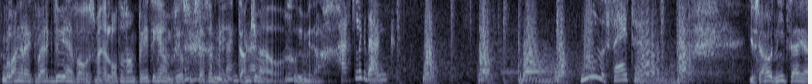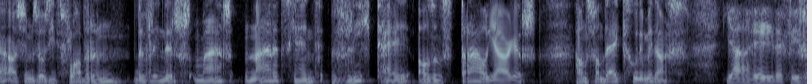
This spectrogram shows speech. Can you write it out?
Belangrijk werk doe jij volgens mij. Lotte van Petegem, veel succes ermee. Dank Dankjewel. Goedemiddag. Hartelijk dank. Nieuwe feiten. Je zou het niet zeggen als je hem zo ziet fladderen, de vlinder, maar naar het schijnt vliegt hij als een straaljager. Hans van Dijk, goedemiddag. Ja, hey, dag lieve.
